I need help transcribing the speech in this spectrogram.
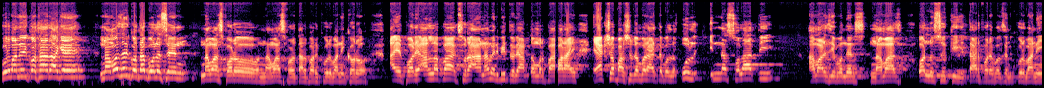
কোরবানির কথার আগে নামাজের কথা বলেছেন, নামাজ পড়ো নামাজ পড়ো, তারপরে কোরবানি করো। এরপরে আল্লাহ পাক সুরা আনামের ভিতরে আট নম্বর পাড়ায় একশো বাষট্টি নম্বর আয়তে বলতে কুল ইন্না সলাতি, আমার জীবনের নামাজ ও নুসুকি। তারপরে বলছেন, কোরবানি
